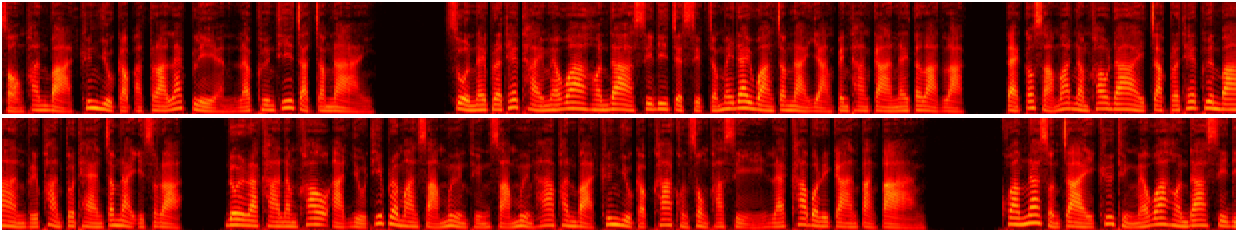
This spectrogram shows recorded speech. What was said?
22,000 บาท ขึ้นอยู่กับอัตราแลกเปลี่ยน และพื้นที่จัดจำหน่าย ส่วนในประเทศไทยแม้ว่า Honda CD 70 จะไม่ได้วางจำหน่ายอย่างเป็นทางการในตลาดหลัก แต่ก็สามารถนำเข้าได้จากประเทศเพื่อนบ้าน หรือผ่านตัวแทนจำหน่ายอิสระ โดยราคานำเข้าอาจอยู่ที่ประมาณ 30,000 ถึง 35,000 บาทขึ้นอยู่กับค่าขนส่งภาษีและค่าบริการต่างๆความน่าสนใจคือถึงแม้ว่า Honda CD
